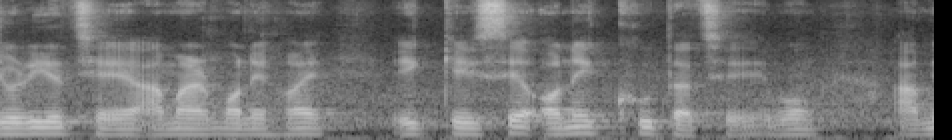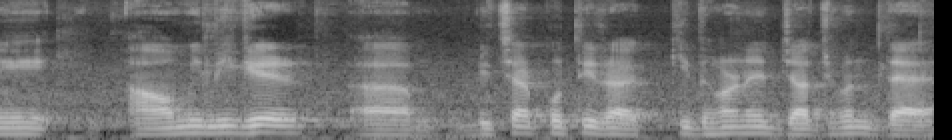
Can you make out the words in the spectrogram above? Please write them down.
জড়িয়েছে আমার মনে হয় এই কেসে অনেক খুঁত আছে এবং আমি আওয়ামী লীগের বিচারপতিরা কী ধরনের জাজমেন্ট দেয়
